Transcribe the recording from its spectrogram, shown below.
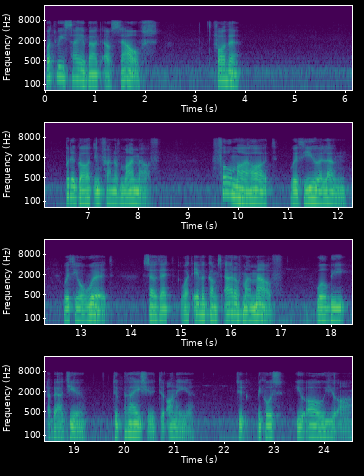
what we say about ourselves. Father, put a God in front of my mouth. Fill my heart with you alone, with your word, so that whatever comes out of my mouth will be about you, to praise you, to honor you, to because you are who you are.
